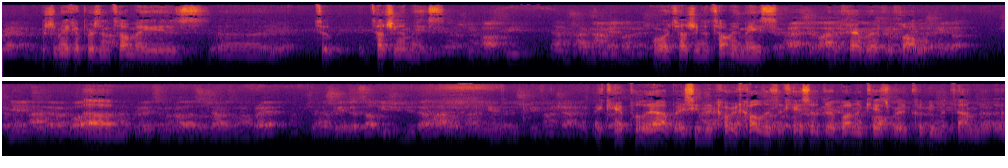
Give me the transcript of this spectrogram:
you're ready to just which would make a person tome is uh, to, touching a mace cheat coffee, tsunami limit. or touching a tummy mace. That's your life. The Hebrew could follow. Um, I can't pull it up. I see the Korah Kol is a case of the Rabbanan case where it could be matam a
